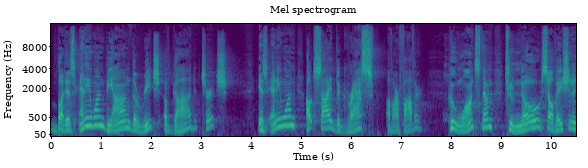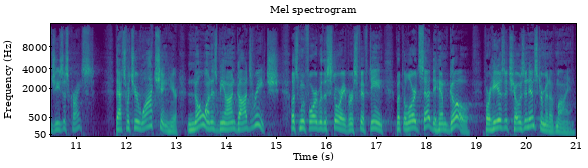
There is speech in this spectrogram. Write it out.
But is anyone beyond the reach of God, church? Is anyone outside the grasp of our Father who wants them to know salvation in Jesus Christ. That's what you're watching here. No one is beyond God's reach. Let's move forward with the story. Verse 15. But the Lord said to him, Go, for he is a chosen instrument of mine,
